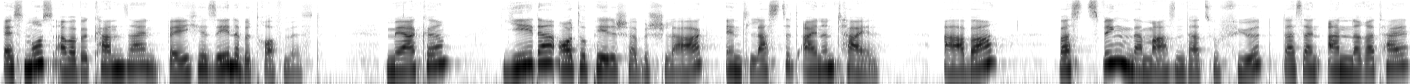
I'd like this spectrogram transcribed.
Es muss aber bekannt sein, welche Sehne betroffen ist. Merke, jeder orthopädischer Beschlag entlastet einen Teil, aber was zwingendermaßen dazu führt, dass ein anderer Teil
